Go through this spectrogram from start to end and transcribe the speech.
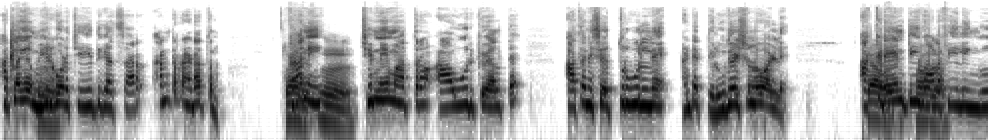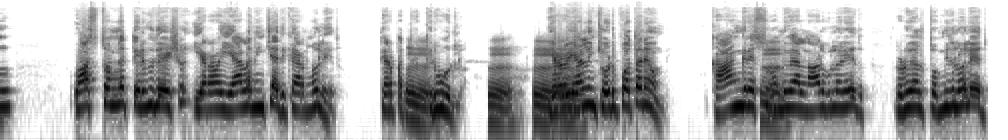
అట్లాగే మీరు. కూడా చేయదు కదా సార్ అంటున్నాడు అతను కానీ చిన్ని మాత్రం ఆ ఊరికి వెళ్తే అతని శత్రువుల్నే అంటే తెలుగుదేశంలో వాళ్ళే అక్కడ అవును, ఏంటి వాళ్ళ. ఫీలింగ్ వాస్తవంగా తెలుగుదేశం ఇరవై ఏళ్ళ నుంచి అధికారంలో లేదు తిరుపతి. తిరువూరులో ఇరవై ఏళ్ళ నుంచి ఓడిపోతానే ఉంది కాంగ్రెస్. రెండు వేల నాలుగులో లేదు రెండు వేల తొమ్మిదిలో లేదు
